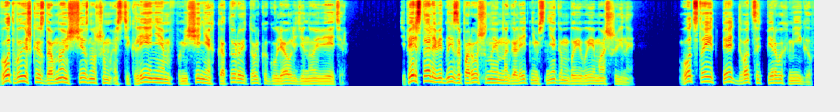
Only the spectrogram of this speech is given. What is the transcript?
Вот вышка с давно исчезнувшим остеклением, в помещениях которой только гулял ледяной ветер. Теперь стали видны запорошенные многолетним снегом боевые машины. Вот стоит пять двадцать первых мигов.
